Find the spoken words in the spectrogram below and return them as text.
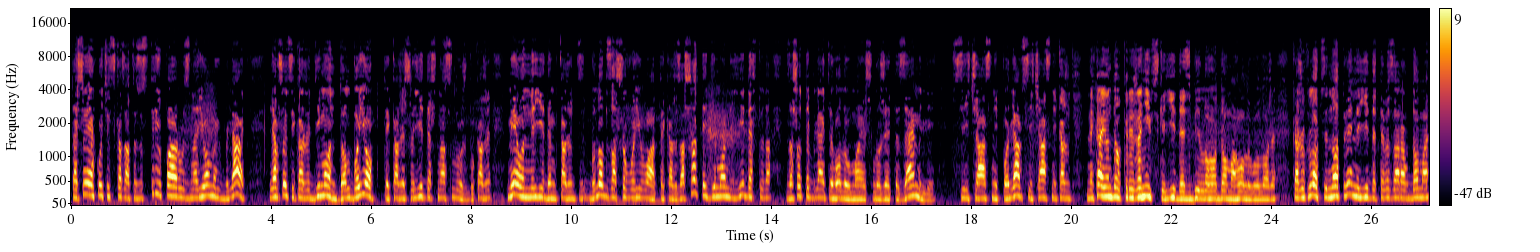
Та що я хочу сказати? Зустрів пару знайомих, блядь. Я в шоці кажу, Дімон, долбойоб, ти каже, що їдеш на службу. Каже, ми он не їдемо. Кажуть, було б за що воювати. Каже, за що ти, Дімон, їдеш туди? За що ти, блядь, голову маєш ложити землі? Всі частні поля, всі частні кажуть, нехай он до Крижанівське їде з Білого дома голову ложе. Кажу, хлопці, ну от ви не їдете, ви зараз вдома.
